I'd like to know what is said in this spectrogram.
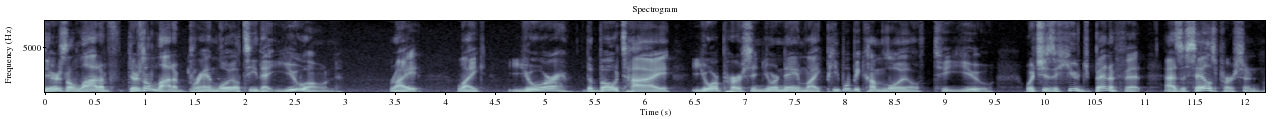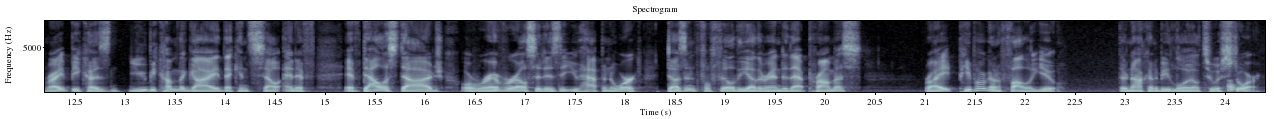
there's a lot of there's a lot of brand loyalty that you own, right? Like you're the bow tie, your person, your name. Like people become loyal to you, which is a huge benefit as a salesperson, right? Because you become the guy that can sell. And if if Dallas Dodge or wherever else it is that you happen to work doesn't fulfill the other end of that promise, right? People are going to follow you. They're not going to be loyal to a store.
